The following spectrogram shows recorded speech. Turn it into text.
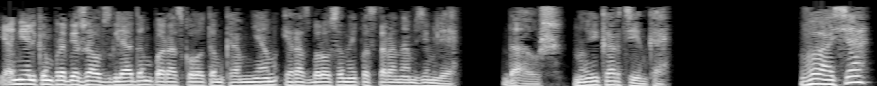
Я мельком пробежал взглядом по расколотым камням и разбросанной по сторонам земле. Да уж, ну и картинка. «Вася?» —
